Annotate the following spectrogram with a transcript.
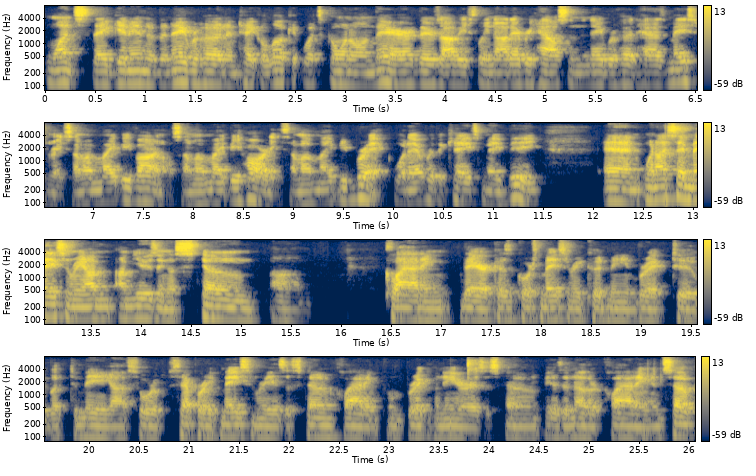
once they get into the neighborhood and take a look at what's going on there, there's obviously not every house in the neighborhood has masonry. Some of them might be vinyl, some of them might be Hardie some of them might be brick, whatever the case may be. And when I say masonry, I'm, I'm using a stone um, cladding there because, of course, masonry could mean brick too. But to me, I sort of separate masonry as a stone cladding from brick veneer as a stone is another cladding. And so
